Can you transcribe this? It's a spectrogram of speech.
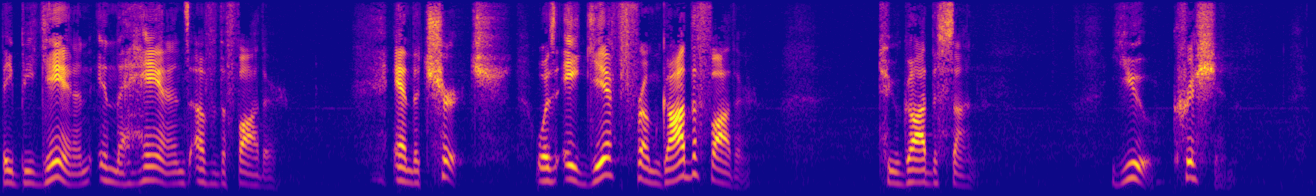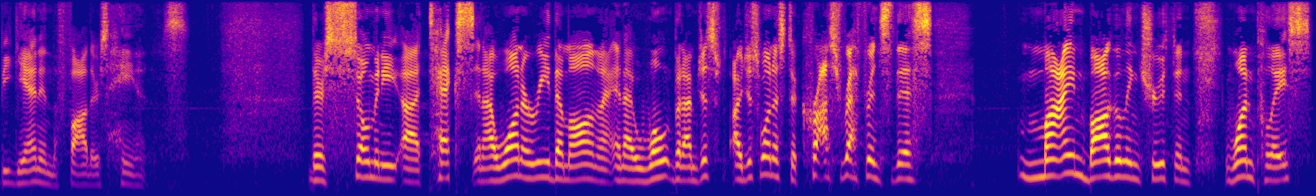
they began in the hands of the Father. And the church was a gift from God the Father to God the Son. You, Christian, began in the Father's hands. There's so many uh, texts, and I want to read them all, and I, and I won't, but I'm just, I just want us to cross reference this mind boggling truth in one place.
